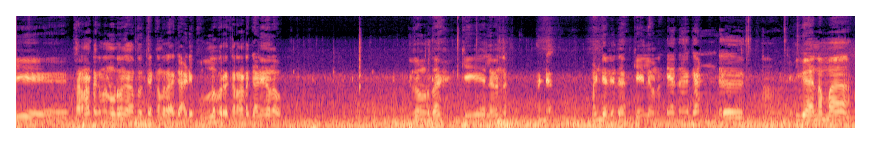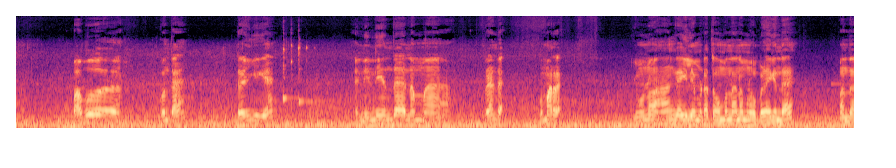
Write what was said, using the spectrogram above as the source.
ಈ ಕರ್ನಾಟಕನ ನೋಡ್ದಂಗೆ ಆಗ್ತದೆ. ಯಾಕಂದ್ರೆ ಗಾಡಿ ಫುಲ್ ಬರೀ ಕರ್ನಾಟಕ ಗಾಡಿ ಅದಾವ. ಇದು ನೋಡ್ದ ಕೆ ಲೆವೆನ್ ಮಂಡ್ಯ. ಮಂಡ್ಯನ ಇದೆ? ಕೆ ಲೆವೆನ್ ಗಂಡ. ಈಗ ನಮ್ಮ ಬಾಬು ಕುಂತ ಡ್ರೈವಿಂಗಿಗೆ ನಿನ್ನೆಯಿಂದ ನಮ್ಮ ಫ್ರೆಂಡ್ ಕುಮಾರ ಇವನು ಹಂಗೆ ಇಲ್ಲಿ ಮಠ ತೊಗೊಂಬಂದ ನಮ್ಮ ಹುಬ್ಬಳ್ಳಿಯಾಗಿಂದ. ಒಂದು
